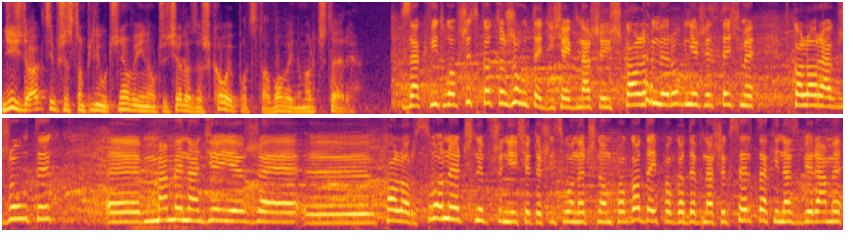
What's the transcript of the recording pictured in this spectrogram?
Dziś do akcji przystąpili uczniowie i nauczyciele ze szkoły podstawowej nr 4. Zakwitło wszystko, co żółte dzisiaj w naszej szkole. My również jesteśmy w kolorach żółtych. E, Mamy nadzieję, że e, kolor słoneczny przyniesie też i słoneczną pogodę i pogodę w naszych sercach i nazbieramy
